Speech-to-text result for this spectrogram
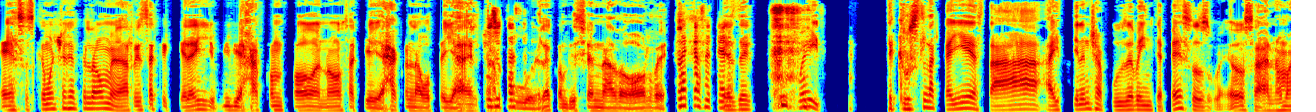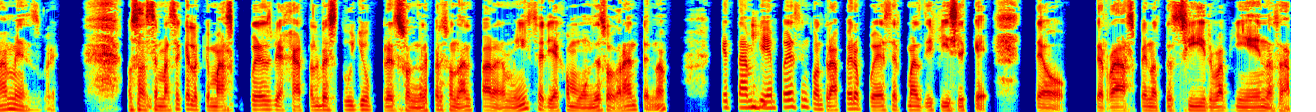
Eso es que mucha gente luego me da risa que quiere y- y viajar con todo, ¿no? O sea, que viaja con la botella del champú, del acondicionador, de La cafetera. Es de, güey, te cruzas la calle, está, ahí tienen chapús de 20 pesos, güey. O sea, no mames, güey. O sea, se me hace que lo que más puedes viajar, tal vez tuyo, personal, personal, para mí sería como un desodorante, ¿no? Que también puedes encontrar, pero puede ser más difícil que te, o te raspe, no te sirva bien. O sea,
